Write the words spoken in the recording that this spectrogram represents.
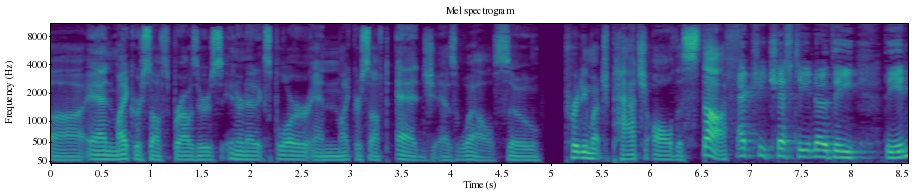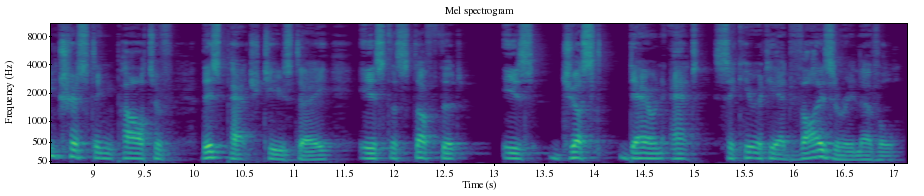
uh, and Microsoft's browsers, Internet Explorer, and Microsoft Edge as well. So pretty much patch all the stuff. Actually, Chester, you know the the interesting part of this patch Tuesday is the stuff that is just down at security advisory level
